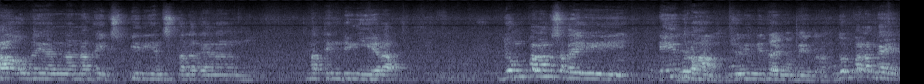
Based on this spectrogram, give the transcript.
tao na yan na naka-experience talaga ng matinding hirap. Doon pa lang sa kay Abraham, during the time of Abraham, doon pa lang kay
